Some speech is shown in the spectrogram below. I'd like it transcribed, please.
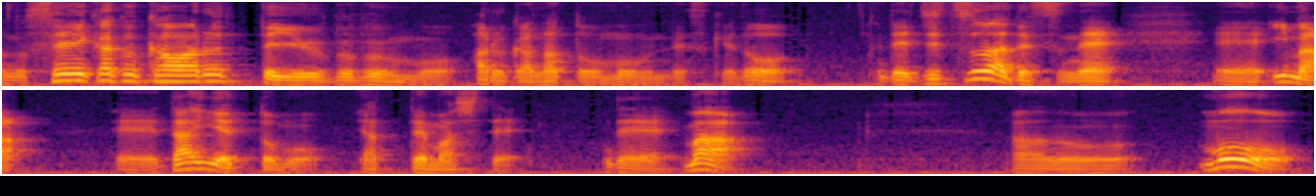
あの性格変わるっていう部分もあるかなと思うんですけど、で、実はですね、えー今、えーダイエットもやってまして、で、まあ、あの、も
